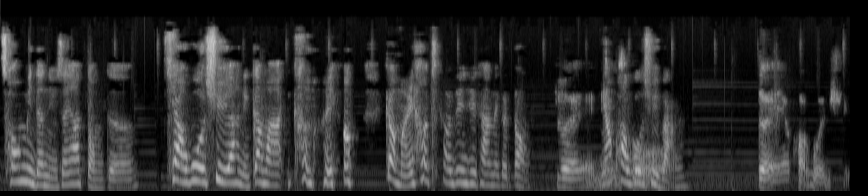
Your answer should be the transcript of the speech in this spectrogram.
聪明的女生要懂得。跳过去啊！你干嘛干嘛要干嘛要跳进去他那个洞？对，你要跨过去吧？对，要跨过去。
